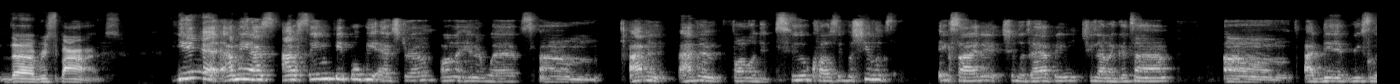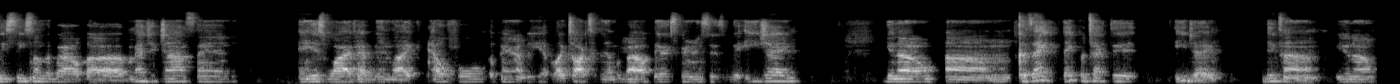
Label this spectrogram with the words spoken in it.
the response. Yeah, I mean, I, I've seen people be extra on the interwebs. Um, I haven't, I haven't followed it too closely, but she looks excited. She looks happy. She's having a good time. Um, I did recently see something about uh, Magic Johnson and his wife have been like helpful. Apparently, have like talked to them about their experiences with EJ. You know, um, because they they protected EJ big time. You know,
